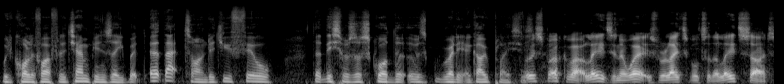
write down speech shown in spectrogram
we'd qualify for the Champions League. But at that time, did you feel that this was a squad that was ready to go places? Well, we spoke about Leeds in a way. It's relatable to the Leeds side.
